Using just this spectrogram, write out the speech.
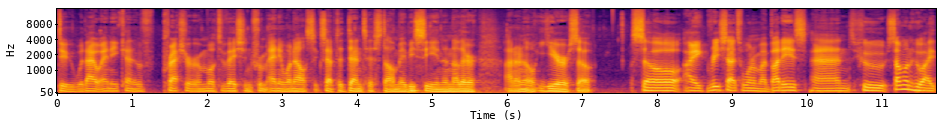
do without any kind of pressure or motivation from anyone else except a dentist I'll maybe see in another I don't know year or so. So I reached out to one of my buddies and who someone who I,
